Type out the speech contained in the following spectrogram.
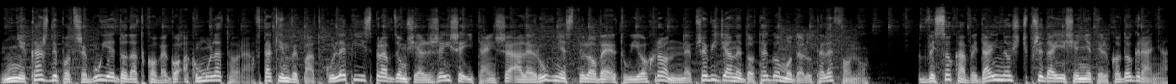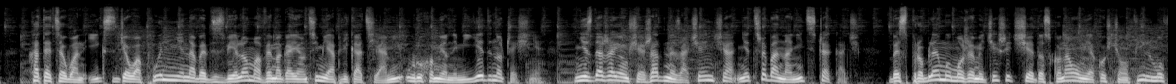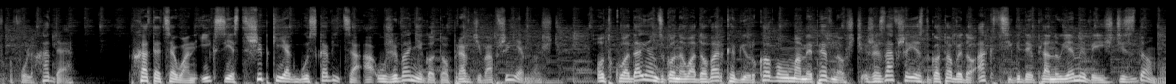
Nie każdy potrzebuje dodatkowego akumulatora. W takim wypadku lepiej sprawdzą się lżejsze i tańsze, ale równie stylowe etui ochronne przewidziane do tego modelu telefonu. Wysoka wydajność przydaje się nie tylko do grania. HTC One X działa płynnie nawet z wieloma wymagającymi aplikacjami uruchomionymi jednocześnie. Nie zdarzają się żadne zacięcia, nie trzeba na nic czekać. Bez problemu możemy cieszyć się doskonałą jakością filmów Full HD. HTC One X jest szybki jak błyskawica, a używanie go to prawdziwa przyjemność. Odkładając go na ładowarkę biurkową mamy pewność, że zawsze jest gotowy do akcji, gdy planujemy wyjść z domu.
